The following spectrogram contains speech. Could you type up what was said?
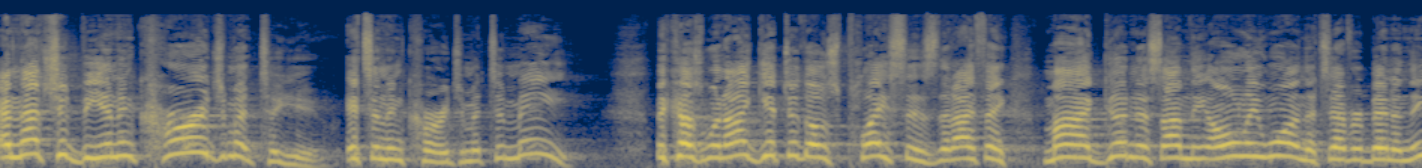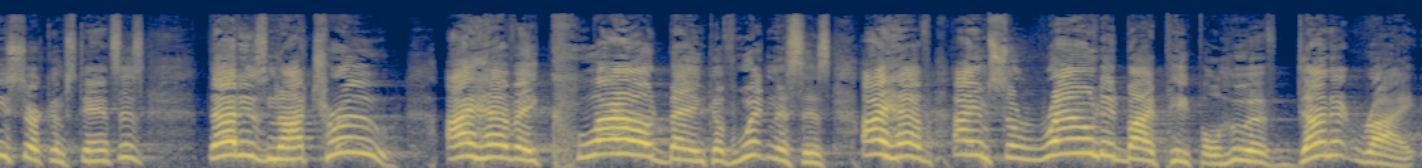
And that should be an encouragement to you. It's an encouragement to me. Because when I get to those places that I think, my goodness, I'm the only one that's ever been in these circumstances, that is not true. I have a cloud bank of witnesses. I, have, I am surrounded by people who have done it right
